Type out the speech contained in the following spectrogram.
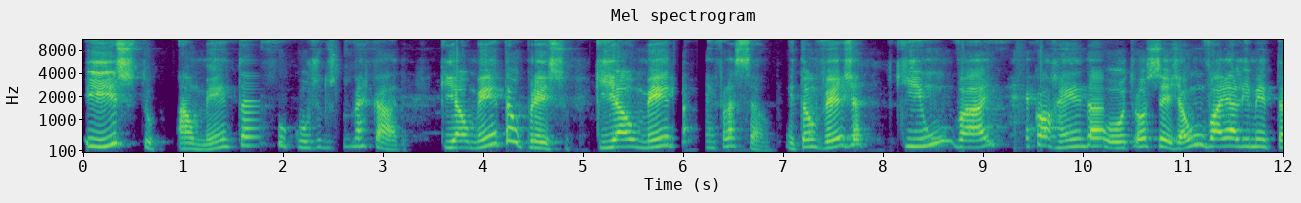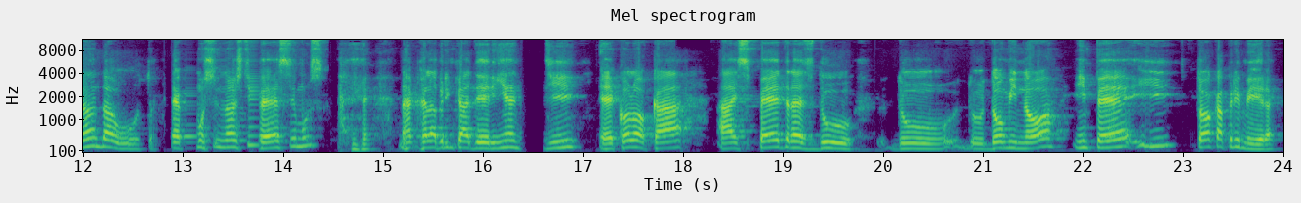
e isto aumenta o custo do supermercado, que aumenta o preço, que aumenta a inflação. Então veja que um vai recorrendo ao outro, ou seja, um vai alimentando ao outro. É como se nós tivéssemos naquela brincadeirinha de é, colocar as pedras do, do, do dominó em pé e toca a primeira.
